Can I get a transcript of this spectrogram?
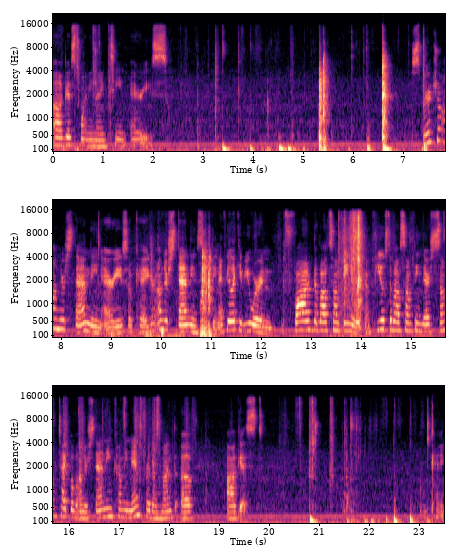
August 2019 Aries. Spiritual understanding, Aries. Okay, you're understanding something. I feel like if you were in fogged about something, you were confused about something, there's some type of understanding coming in for the month of August. Okay.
